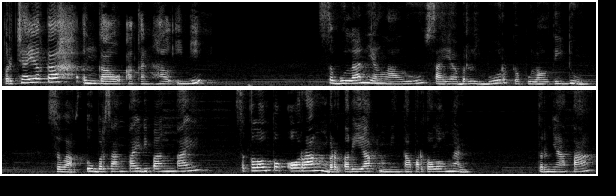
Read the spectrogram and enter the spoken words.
Percayakah engkau akan hal ini? Sebulan yang lalu saya berlibur ke Pulau Tidung. Sewaktu bersantai di pantai, sekelompok orang berteriak meminta pertolongan. Ternyata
